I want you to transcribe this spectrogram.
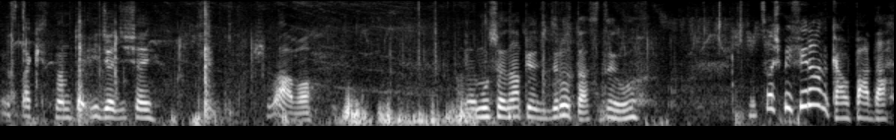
Więc tak nam to idzie dzisiaj żwawo. Ale muszę napiąć druta z tyłu. No coś mi firanka opada.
